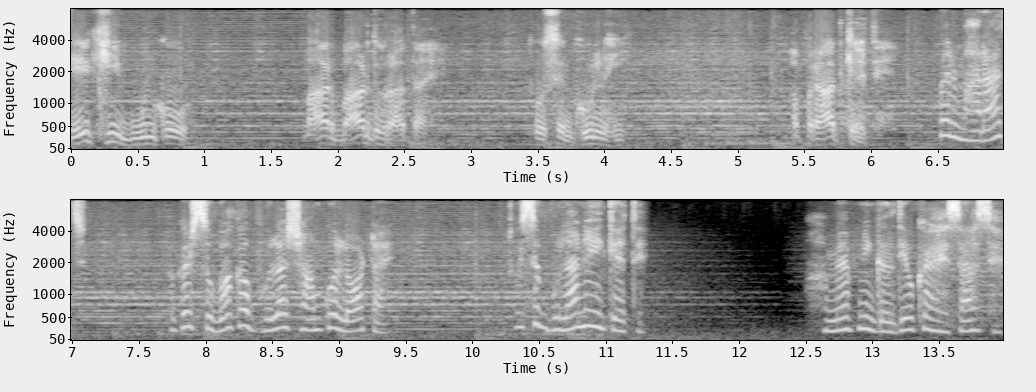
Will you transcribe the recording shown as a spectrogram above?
एक ही भूल को बार बार दोहराता है तो उसे भूल नहीं। अपराध कहते हैं। पर महाराज, अगर सुबह का भूला शाम को लौट आए तो इसे भूला नहीं कहते। हमें अपनी गलतियों का एहसास है।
